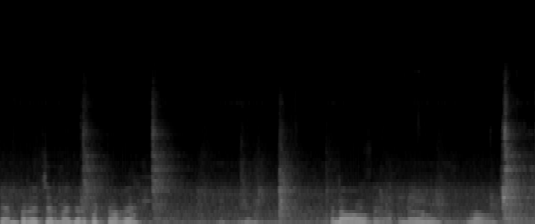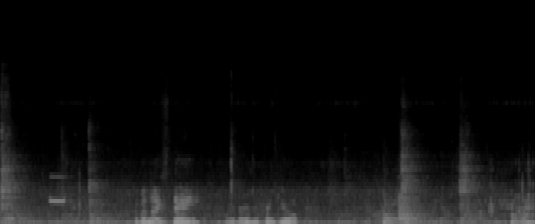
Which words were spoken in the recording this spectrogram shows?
temperature measure করতে হবে। Hello hello. Hello Have a nice day. Thank you হ্যাঁ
